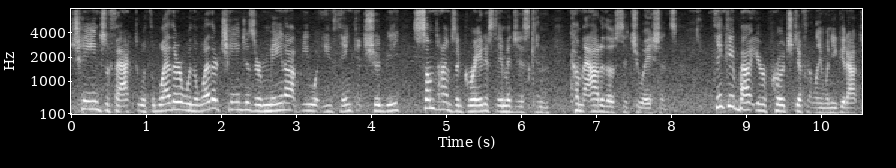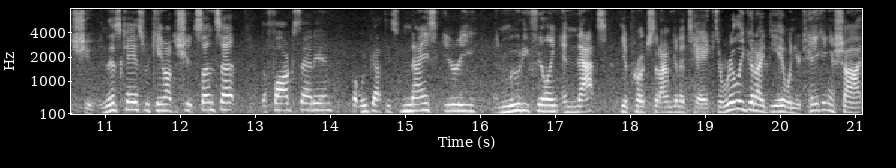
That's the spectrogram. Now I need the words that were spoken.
change the fact with the weather. When the weather changes or may not be what you think it should be, sometimes the greatest images can come out of those situations. Think about your approach differently when you get out to shoot. In this case, we came out to shoot sunset, the fog set in, but we've got this nice, eerie, and moody feeling, and that's the approach that I'm gonna take. It's a really good idea when you're taking a shot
